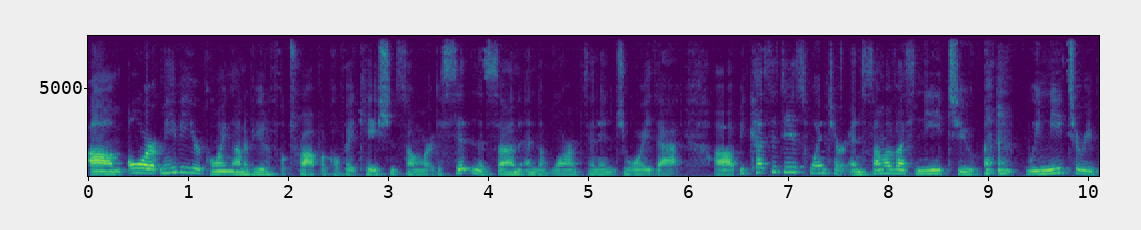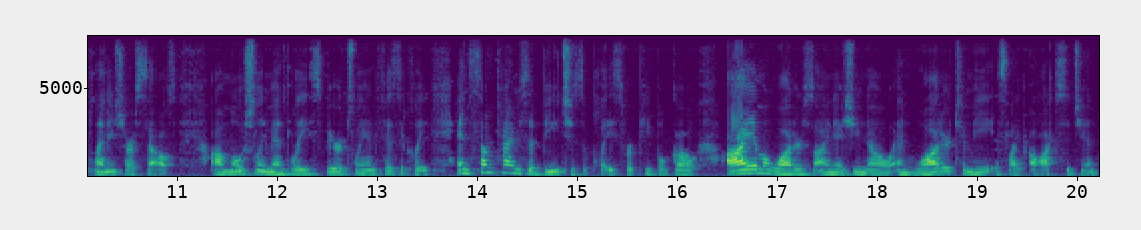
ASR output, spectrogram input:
Um, or maybe you're going on a beautiful tropical vacation somewhere to sit in the sun and the warmth and enjoy that. Uh, because it is winter and some of us need to we need to replenish ourselves emotionally, mentally, spiritually, and physically. And sometimes the beach is a place where people go. I am a water sign, as you know, and water to me is like oxygen.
